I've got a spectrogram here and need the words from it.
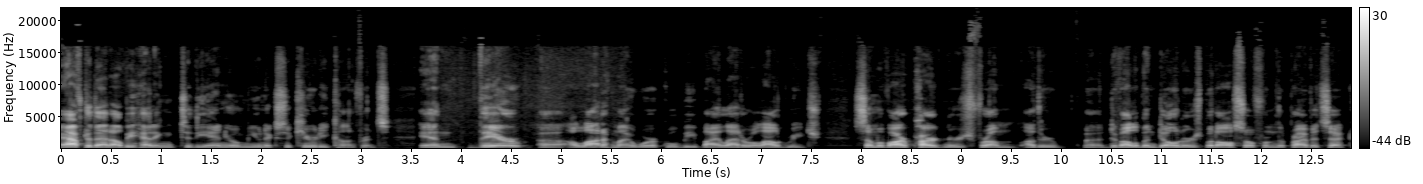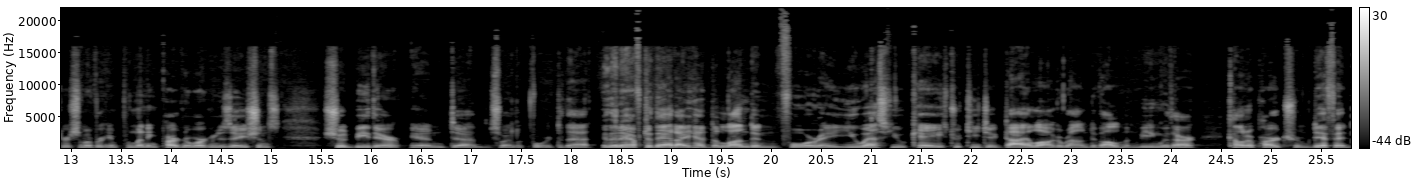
After that, I'll be heading to the annual Munich Security Conference. And there, uh, a lot of my work will be bilateral outreach. Some of our partners from other uh, development donors, but also from the private sector, some of our implementing partner organizations should be there. And um, so I look forward to that. And then after that, I head to London for a US UK strategic dialogue around development, meeting with our counterparts from DFID.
